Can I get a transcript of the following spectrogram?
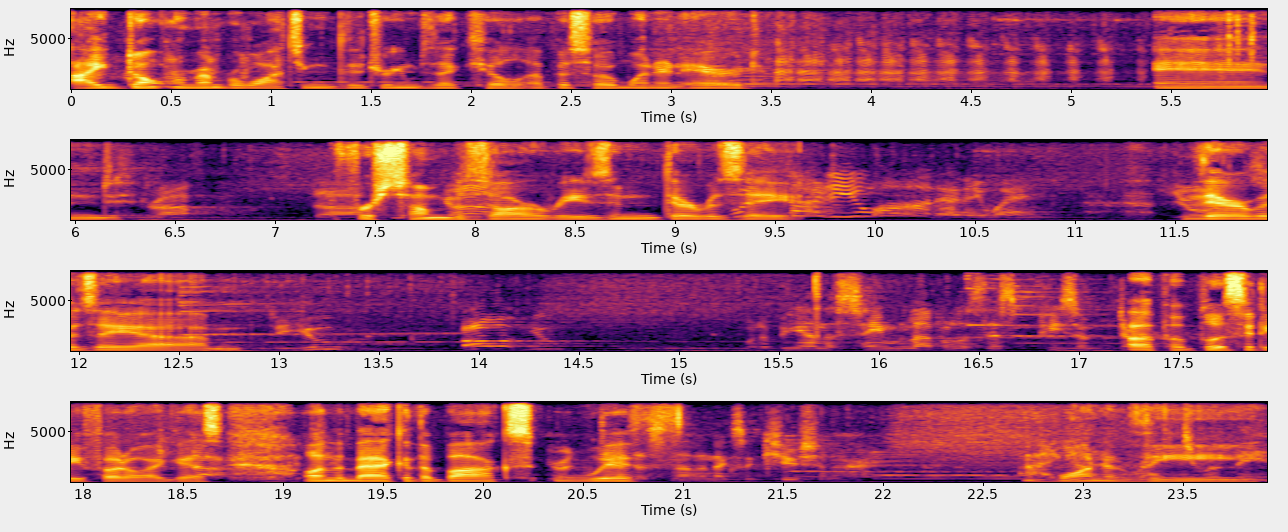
I don't remember watching the Dreams That Kill episode when it aired. And for some bizarre reason, there was a there was a um, Do you, all of you, want to be on the same level as this piece of a publicity photo, I guess, on the back of the box with an executioner. One of the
